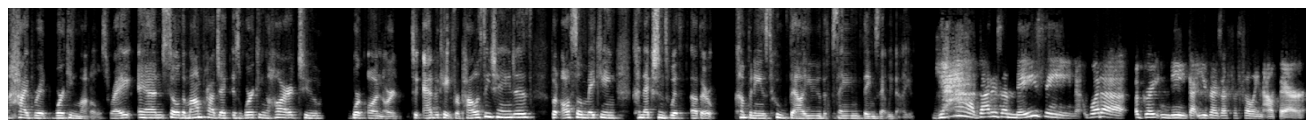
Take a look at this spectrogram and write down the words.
hybrid working models, right? And so the Mom Project is working hard to work on or to advocate for policy changes, but also making connections with other companies who value the same things that we value. Yeah, that is amazing. What a, a great need that you guys are fulfilling out there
